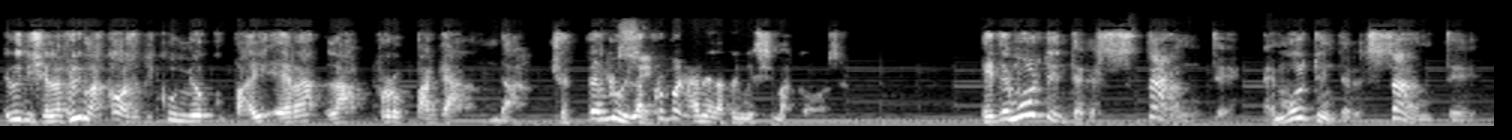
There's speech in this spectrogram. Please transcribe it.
E lui dice: La prima cosa di cui mi occupai era la propaganda, cioè per lui sì. la propaganda è la primissima cosa. Ed è molto interessante, è molto interessante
